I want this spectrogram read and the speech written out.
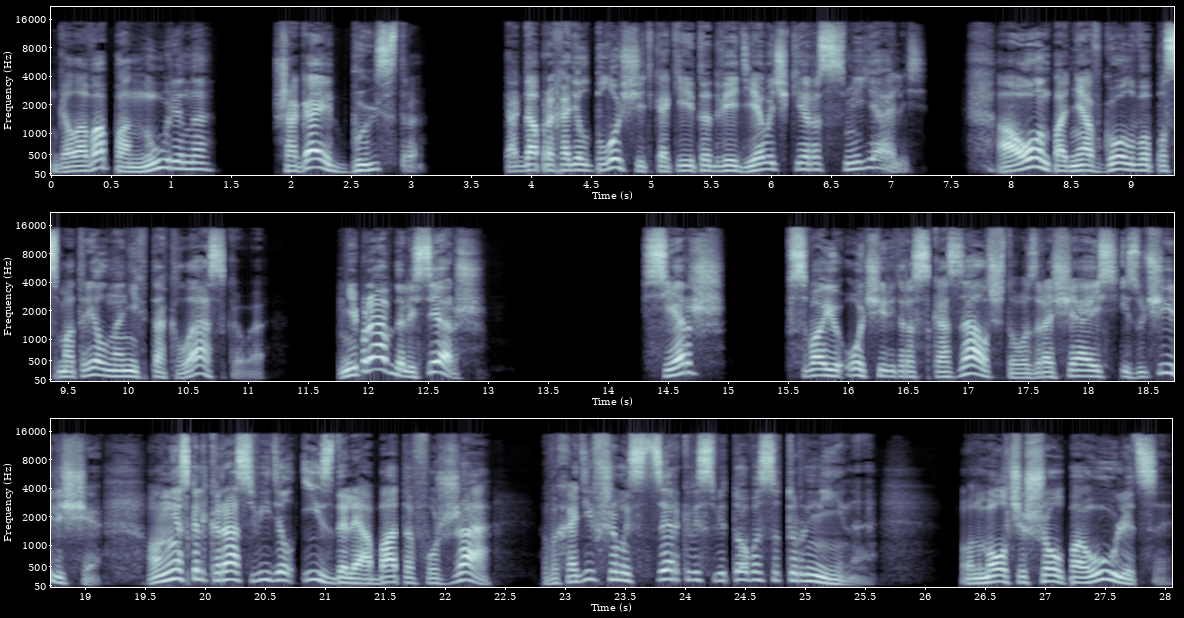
Голова понурена, шагает быстро. Когда проходил площадь, какие-то две девочки рассмеялись. А он, подняв голову, посмотрел на них так ласково. «Не правда ли, Серж?» Серж в свою очередь рассказал, что, возвращаясь из училища, он несколько раз видел издали аббата Фужа, выходившим из церкви святого Сатурнина. Он молча шел по улице.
